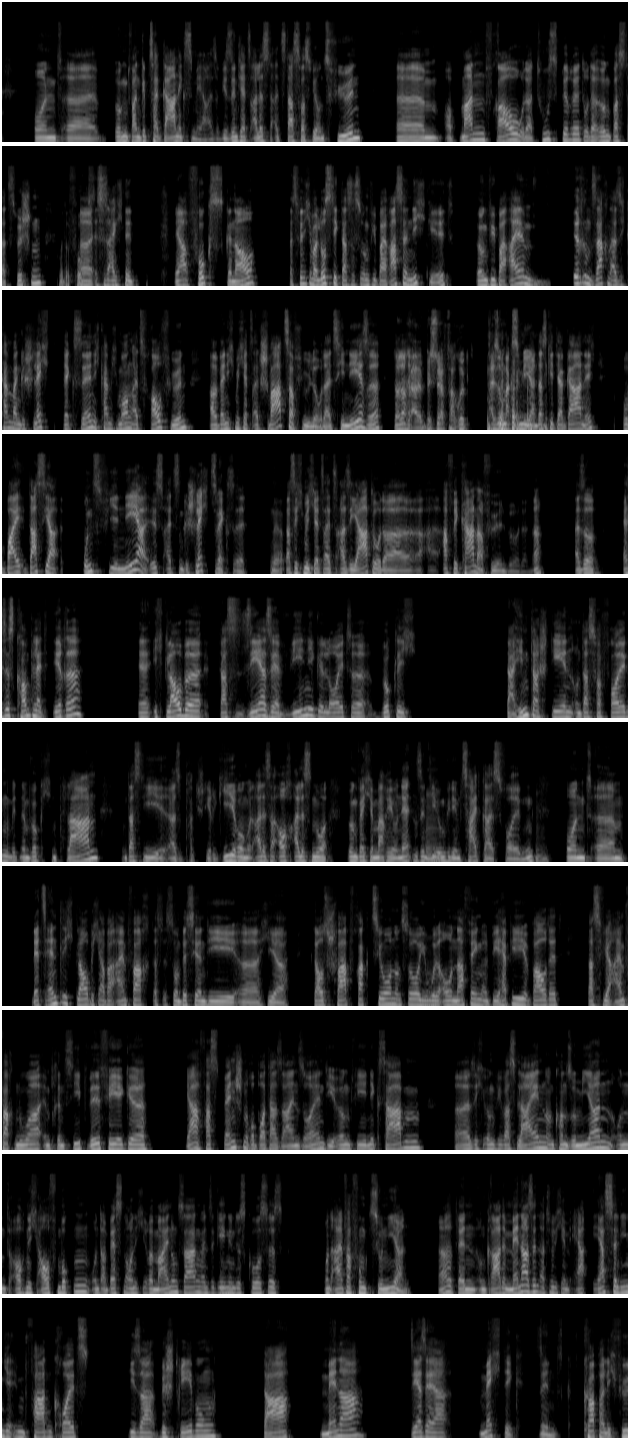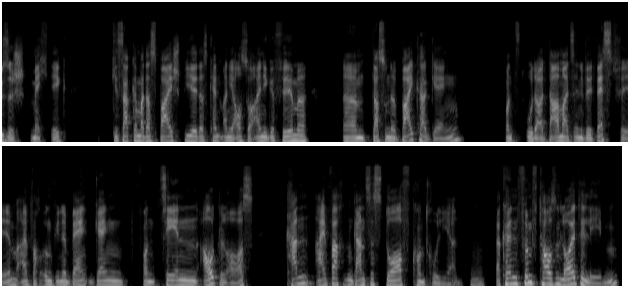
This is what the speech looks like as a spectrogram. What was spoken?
Und äh, irgendwann gibt es halt gar nichts mehr. Also wir sind jetzt alles als das, was wir uns fühlen ähm, ob Mann, Frau oder Two-Spirit oder irgendwas dazwischen. Oder Fuchs. Äh, es ist eigentlich eine, ja, Fuchs, genau. Das finde ich immer lustig, dass es irgendwie bei Rasse nicht gilt. Irgendwie bei allem irren Sachen. Also ich kann mein Geschlecht wechseln, ich kann mich morgen als Frau fühlen, aber wenn ich mich jetzt als Schwarzer fühle oder als Chinese, dann ja, bist du ja verrückt. Also Maximilian, das geht ja gar nicht. Wobei das ja uns viel näher ist als ein Geschlechtswechsel ja. dass ich mich jetzt als Asiate oder äh, Afrikaner fühlen würde. Ne? Also es ist komplett irre. Äh, ich glaube, dass sehr, sehr wenige Leute wirklich dahinter stehen und das verfolgen mit einem wirklichen Plan und dass die, also praktisch die Regierung und alles auch alles nur irgendwelche Marionetten sind, mhm. die irgendwie dem Zeitgeist folgen. Mhm. Und ähm, letztendlich glaube ich aber einfach, das ist so ein bisschen die äh, hier Klaus Schwab-Fraktion und so, you mhm. will own nothing and be happy about it, dass wir einfach nur im Prinzip willfähige, ja, fast Menschenroboter sein sollen, die irgendwie nichts haben, äh, sich irgendwie was leihen und konsumieren und auch nicht aufmucken und am besten auch nicht ihre Meinung sagen, wenn sie gegen mhm. den Diskurs ist und einfach funktionieren. Ja, denn und gerade Männer sind natürlich in er erster Linie im Fadenkreuz dieser Bestrebung, da Männer sehr, sehr mächtig sind, körperlich, physisch mächtig. Ich sage immer das Beispiel, das kennt man ja auch so einige Filme, ähm, dass so eine Biker-Gang oder damals in den Wildwest-Filmen einfach irgendwie eine Bang Gang von zehn Outlaws kann einfach ein ganzes Dorf kontrollieren. Mhm. Da können 5000 Leute leben,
